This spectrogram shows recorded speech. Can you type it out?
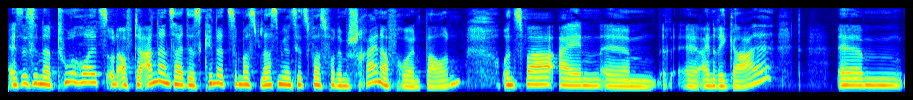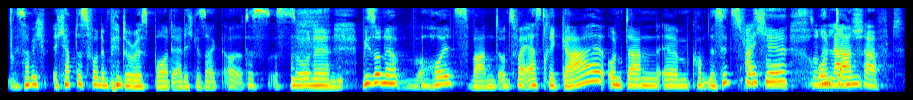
Es ist in Naturholz. Und auf der anderen Seite des Kinderzimmers lassen wir uns jetzt was von einem Schreinerfreund bauen. Und zwar ein, ähm, äh, ein Regal, ähm, das habe ich, ich habe das von dem Pinterest-Board, ehrlich gesagt. Oh, Das ist so eine, wie so eine Holzwand. Und zwar erst Regal und dann ähm, kommt eine Sitzfläche so, so eine und dann Landschaft.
